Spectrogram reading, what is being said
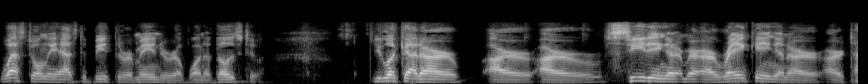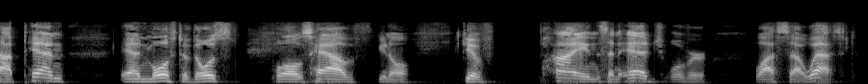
West only has to beat the remainder of one of those two. You look at our our our seeding, our ranking, and our our top ten and most of those polls have, you know, give Pines an edge over Wausau West.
